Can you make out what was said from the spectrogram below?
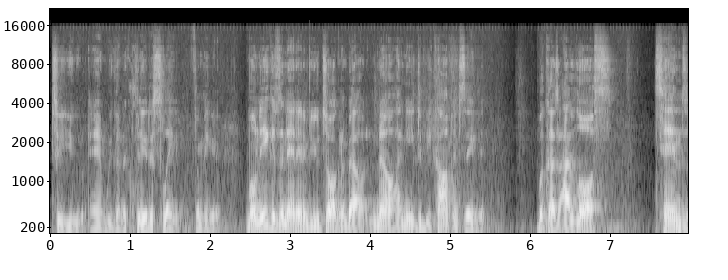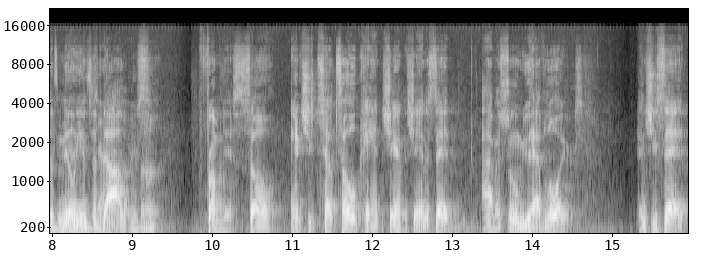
to you, and we're going to clear the slate from here. Monique is in that interview talking about, no, I need to be compensated because I lost tens of millions, of dollars from this. So, and she t- told Shannon, Shannon said, I assume you have lawyers. And she said,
